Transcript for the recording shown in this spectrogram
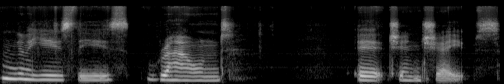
I'm going to use these round urchin shapes.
